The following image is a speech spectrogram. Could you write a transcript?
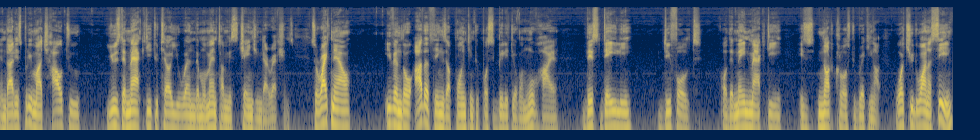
and that is pretty much how to use the MACD to tell you when the momentum is changing directions. So right now, even though other things are pointing to possibility of a move higher, this daily default or the main MACD is not close to breaking out. What you'd want to see,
